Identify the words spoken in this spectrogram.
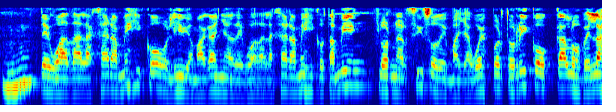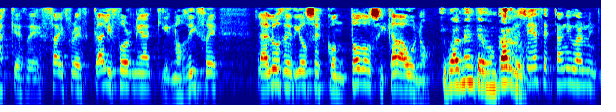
de Guadalajara, México, Olivia Magaña de Guadalajara, México también, Flor Narciso de Mayagüez, Puerto Rico, Carlos Velázquez de Cypress, California, quien nos dice, la luz de Dios es con todos y cada uno. Igualmente, don Lo Carlos. estoy aceptando igualmente.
